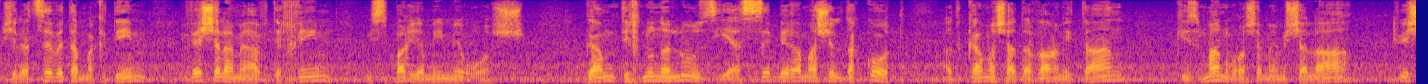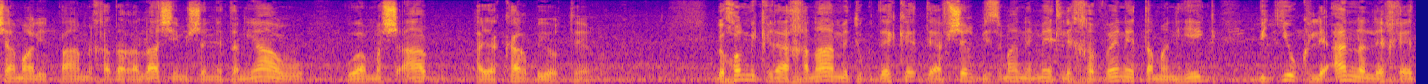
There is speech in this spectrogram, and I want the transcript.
של הצוות המקדים ושל המאבטחים מספר ימים מראש. גם תכנון הלו"ז ייעשה ברמה של דקות עד כמה שהדבר ניתן, כי זמן ראש הממשלה כפי שאמר לי פעם אחד הרל"שים של נתניהו, הוא המשאב היקר ביותר. בכל מקרה, ההכנה המדוקדקת תאפשר בזמן אמת לכוון את המנהיג בדיוק לאן ללכת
